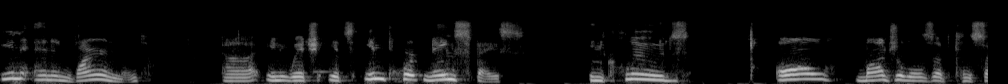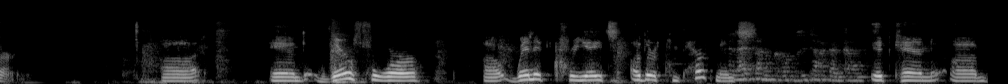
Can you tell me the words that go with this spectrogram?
in an environment uh, in which its import namespace includes all modules of concern. Uh, and therefore, uh, when it creates other compartments, it can um,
